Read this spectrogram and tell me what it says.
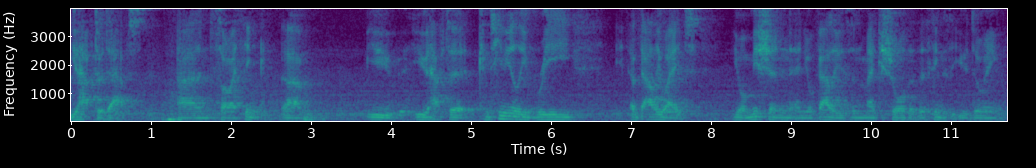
you have to adapt. And so I think um, you you have to continually re-evaluate your mission and your values and make sure that the things that you're doing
